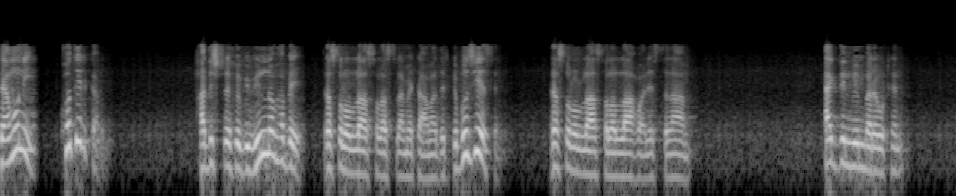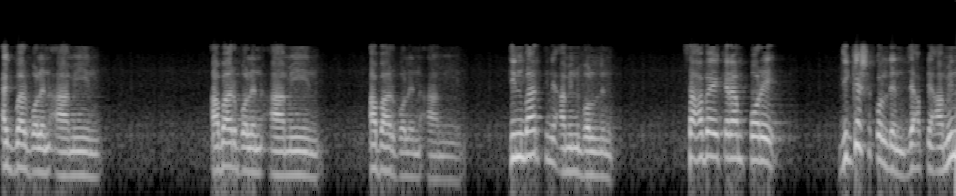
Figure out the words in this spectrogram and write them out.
তেমনি ক্ষতির কারণ। হাদিস শরীফে বিভিন্নভাবে রসল্লাহ সাল্লাহ সাল্লাম এটা আমাদেরকে বুঝিয়েছেন। রসল্লাহ সাল্লাহ আলিয়াল্লাম একদিন মিম্বারে ওঠেন, একবার বলেন আমিন, আবার বলেন আমিন, আবার বলেন আমিন। তিনবার তিনি আমিন বললেন। সাহাবাই কেরাম পরে জিজ্ঞাসা করলেন যে, আপনি আমিন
